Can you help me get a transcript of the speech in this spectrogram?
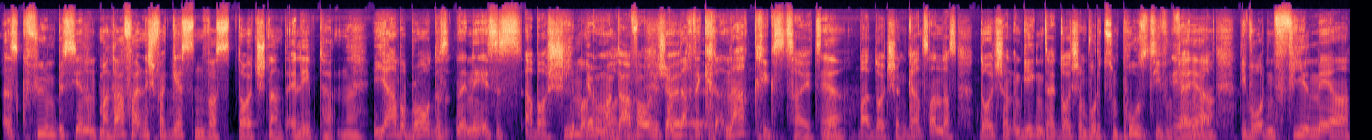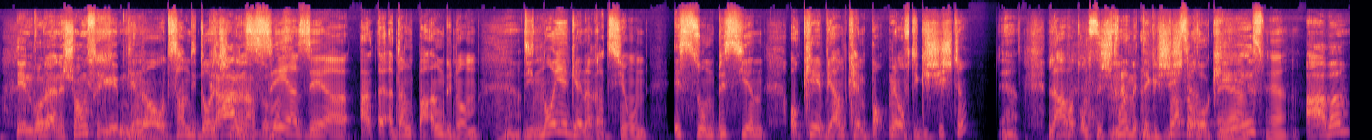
das Gefühl ein bisschen, Man darf halt nicht vergessen, was Deutschland erlebt hat, ne? ja, aber Bro, das, nee, es ist aber schlimmer Ja, aber man geworden. darf auch nicht- Und nach der Kra- Nachkriegszeit ne, Ja. war Deutschland ganz anders. Deutschland, im Gegenteil, Deutschland wurde zum Positiven Ja, verändert. ja. Die wurden viel mehr... Denen wurde eine Chance gegeben. Genau, und das haben die Deutschen sehr, sehr äh, dankbar angenommen. Die neue Generation ist so ein bisschen, okay, wir haben keinen Bock mehr auf die Geschichte, Ja. labert uns nicht voll mit der Was Geschichte. auch okay Ja, ist, ja. aber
